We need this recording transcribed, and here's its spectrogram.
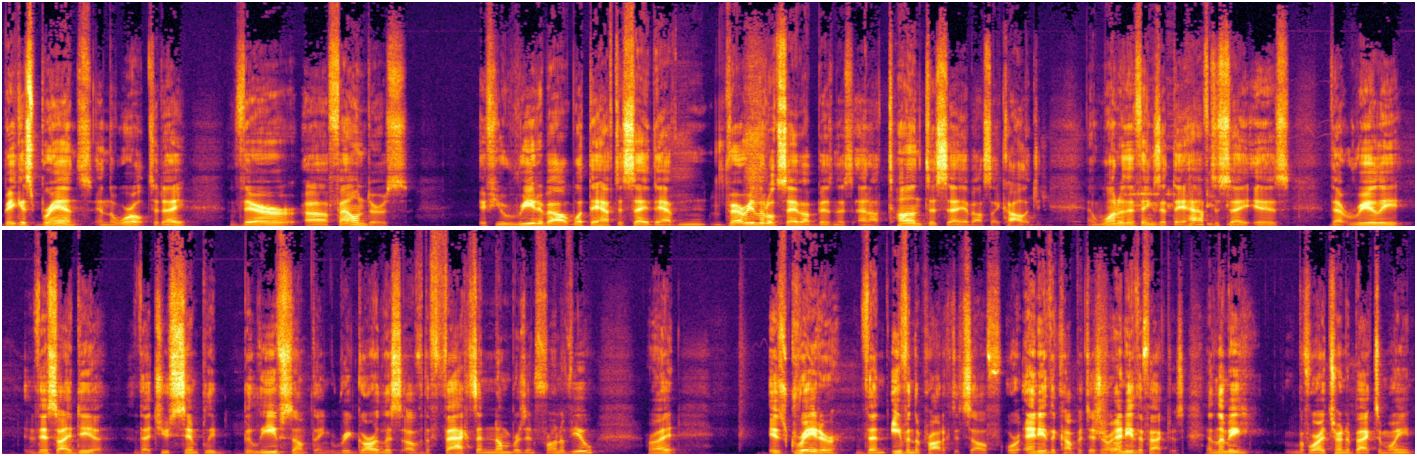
biggest brands in the world today, their uh, founders, if you read about what they have to say, they have n- very little to say about business and a ton to say about psychology. And one of the things that they have to say is that really this idea that you simply believe something regardless of the facts and numbers in front of you, right? Is greater than even the product itself or any of the competition or any of the factors. And let me, before I turn it back to Moeen,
